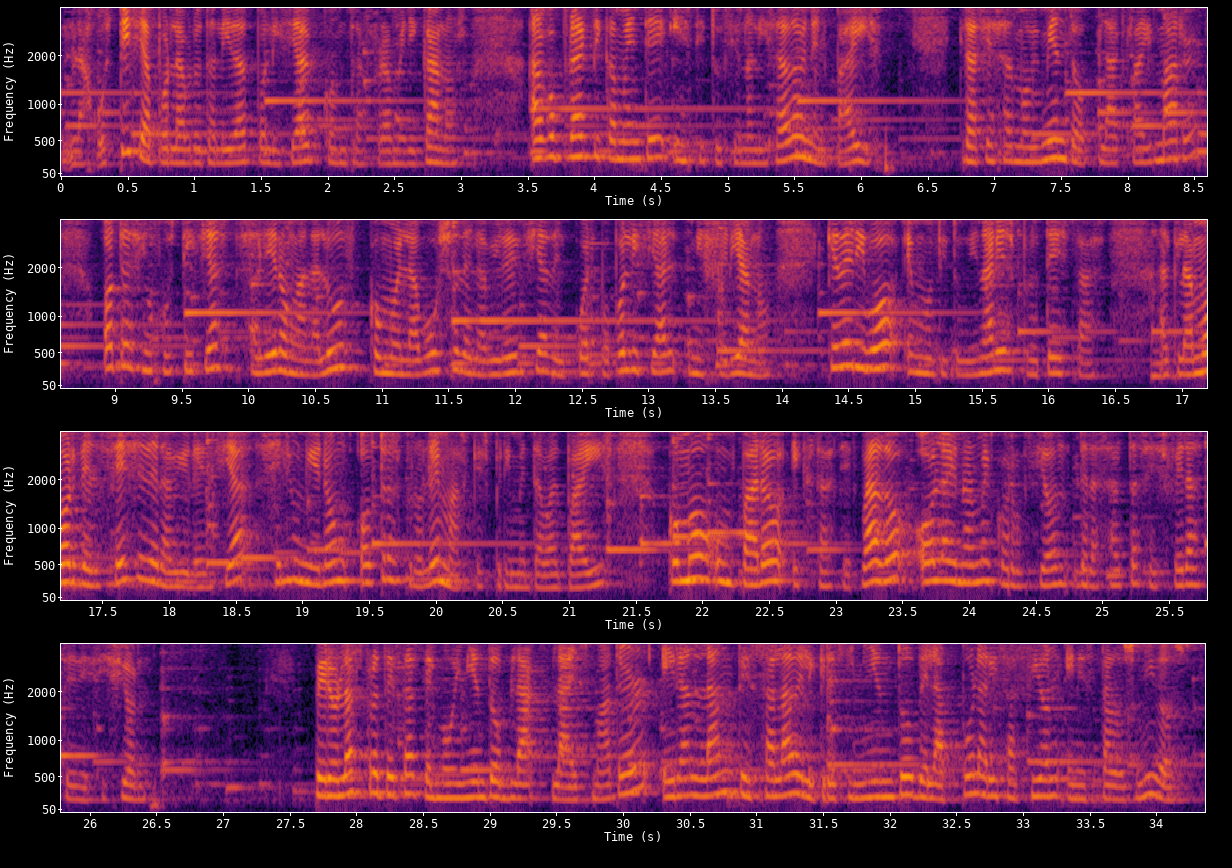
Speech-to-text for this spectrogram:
la justicia por la brutalidad policial contra afroamericanos, algo prácticamente institucionalizado en el país. Gracias al movimiento Black Lives Matter, otras injusticias salieron a la luz, como el abuso de la violencia del cuerpo policial nigeriano, que derivó en multitudinarias protestas. Al clamor del cese de la violencia se le unieron otros problemas que experimentaba el país, como un paro exacerbado o la enorme corrupción de las altas esferas de decisión. Pero las protestas del movimiento Black Lives Matter eran la antesala del crecimiento de la polarización en Estados Unidos.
